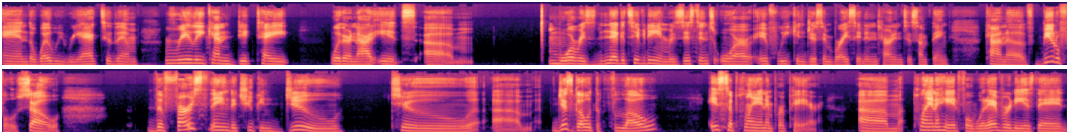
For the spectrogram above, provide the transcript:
and the way we react to them really kind of dictate whether or not it's um, more res- negativity and resistance or if we can just embrace it and turn into something kind of beautiful. So, the first thing that you can do to um, just go with the flow is to plan and prepare. Um, plan ahead for whatever it is that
